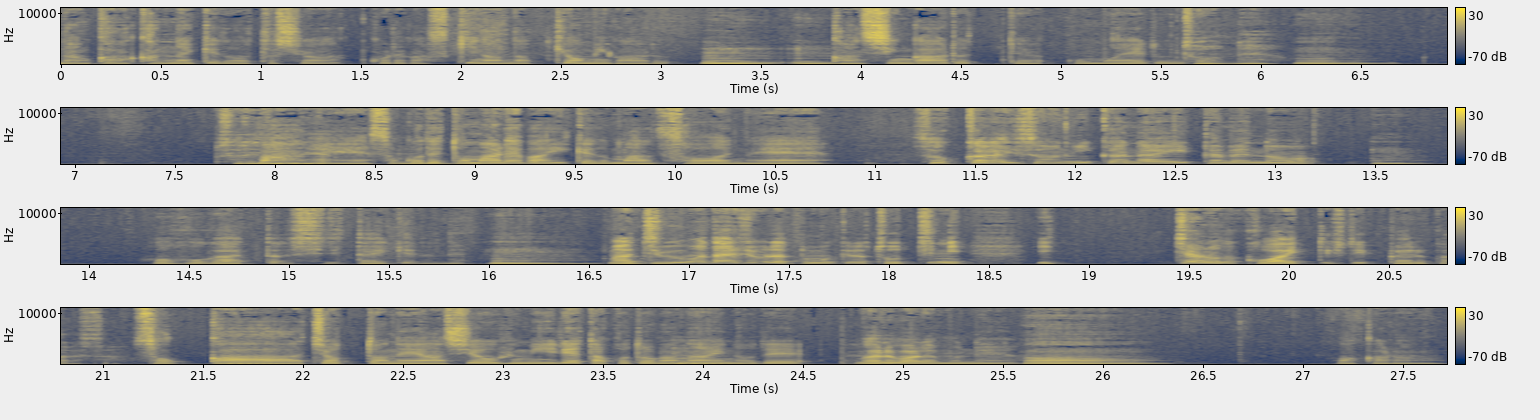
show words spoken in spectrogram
なんかわかんないけど私はこれが好きなんだ、興味がある、うんうん関心があるって思える。そうねうん。それがね,、まあね、そこで止まればいいけど、まあそうね。そっから依存に行かないためのうん。方法があったら知りたいけどねうん。まあ自分は大丈夫だと思うけどそっちに行っちゃうのが怖いっていう人いっぱいいるからさそっか、ちょっとね、足を踏み入れたことがないので。我々もねうん。わからん。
